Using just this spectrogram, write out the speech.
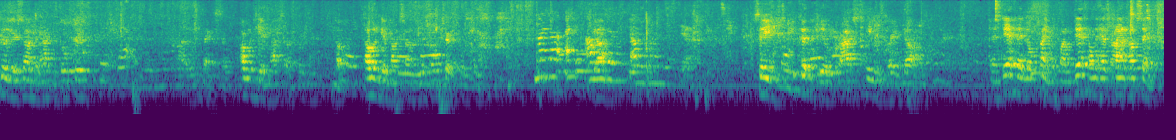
kill your son and I could go through? I wouldn't think so. I wouldn't give my son for you. No. I wouldn't give my son to your church for you. Yeah. See, you couldn't kill Christ. He was great God. And death had no claim upon him. Death only has claim on sinners.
